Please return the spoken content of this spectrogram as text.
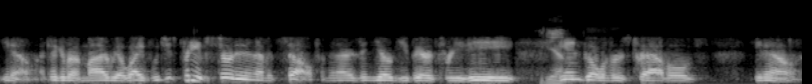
you know, I talk about my real life, which is pretty absurd in and of itself. I mean, I was in Yogi Bear 3D, yep. in Gulliver's Travels, you know,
